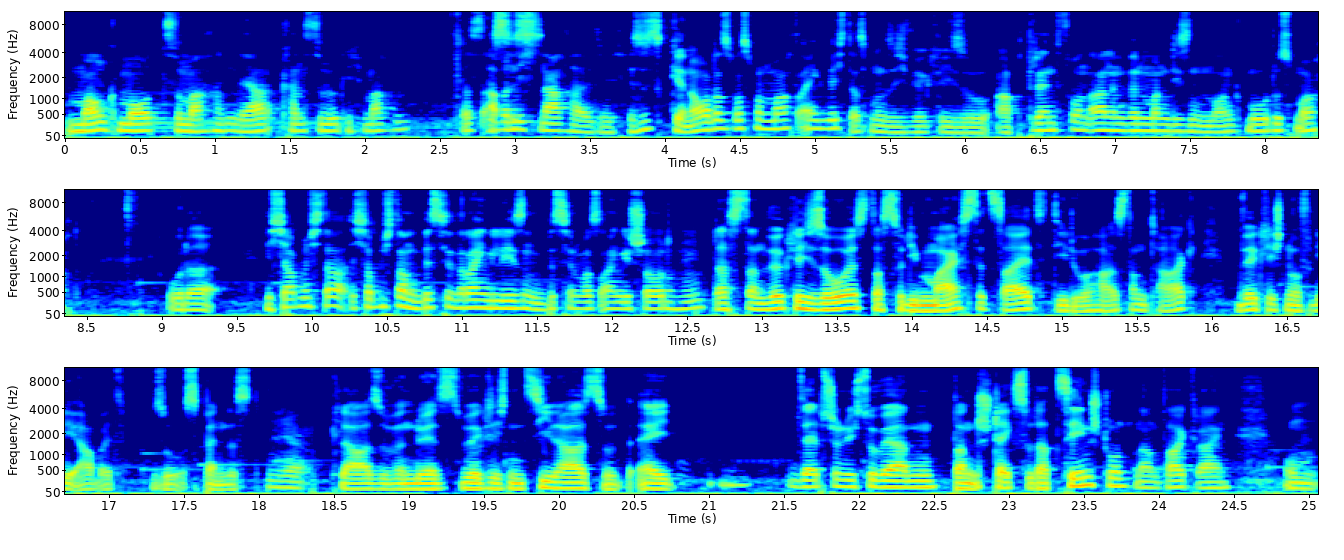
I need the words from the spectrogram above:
Monk Mode zu machen, ja, kannst du wirklich machen. Das ist es aber nicht nachhaltig. Es ist genau das, was man macht eigentlich, dass man sich wirklich so abtrennt von allem, wenn man diesen Monk-Modus macht. Oder ich habe mich da, ich habe mich da ein bisschen reingelesen, ein bisschen was angeschaut, mhm. dass es dann wirklich so ist, dass du die meiste Zeit, die du hast am Tag, wirklich nur für die Arbeit so spendest. Ja. Klar, also wenn du jetzt wirklich ein Ziel hast, so, ey, selbstständig zu werden, dann steckst du da 10 Stunden am Tag rein, um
